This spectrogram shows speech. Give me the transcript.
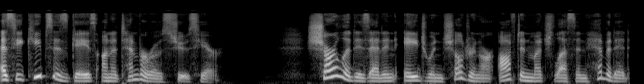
as he keeps his gaze on Attenborough's shoes here. Charlotte is at an age when children are often much less inhibited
